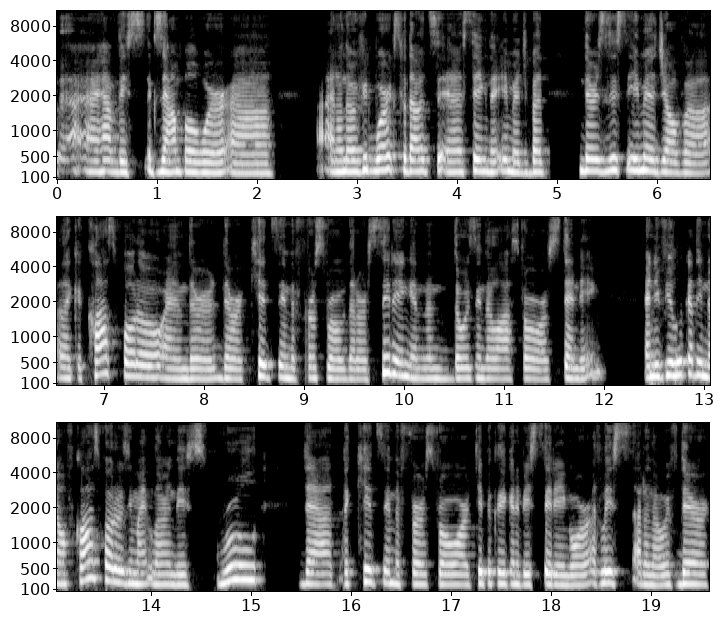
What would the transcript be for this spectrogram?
I have this example where, uh, I don't know if it works without uh, seeing the image, but there's this image of a, like a class photo and there, there are kids in the first row that are sitting and then those in the last row are standing. And if you look at enough class photos, you might learn this rule that the kids in the first row are typically going to be sitting, or at least, I don't know, if they're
